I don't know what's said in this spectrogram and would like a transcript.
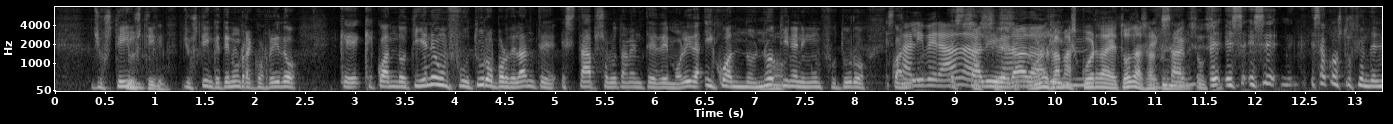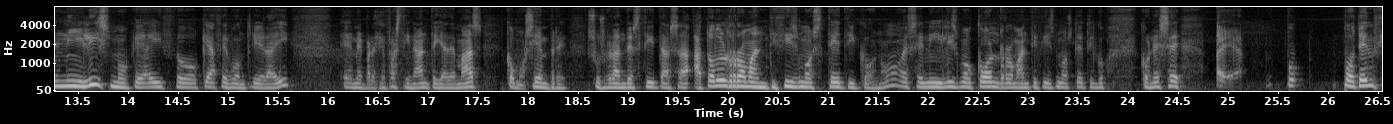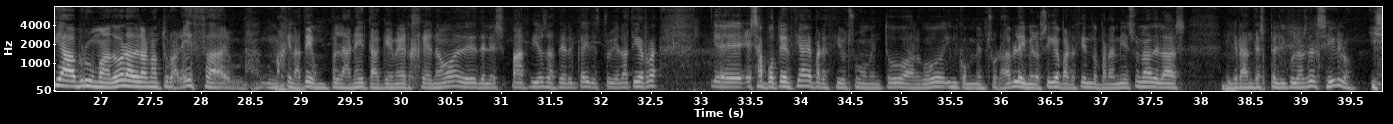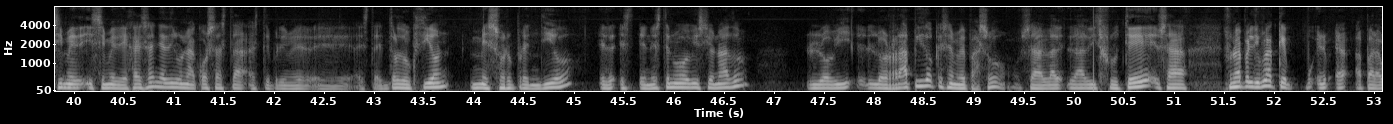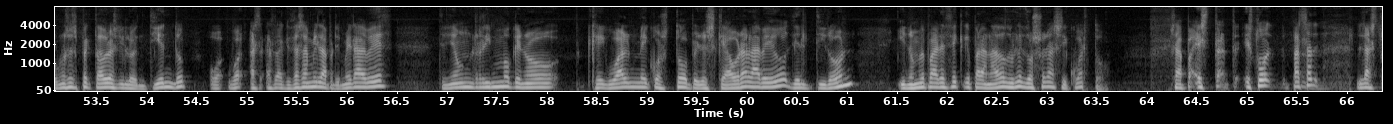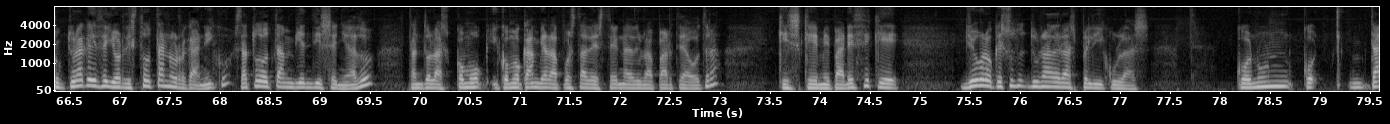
que- Justine, que tiene un recorrido que, que cuando tiene un futuro por delante está absolutamente demolida y cuando no, No. tiene ningún futuro Está cuando liberada, está sí. liberada Bueno, es la más cuerda de todas al final, Exacto. sí, sí. Es- ese- esa construcción del nihilismo que hizo, que hace Von Trier ahí, eh, me pareció fascinante y además, como siempre, sus grandes citas a, a todo el romanticismo estético, ¿no? Ese nihilismo con romanticismo estético, con ese eh, potencia abrumadora de la naturaleza. Imagínate, un planeta que emerge ¿no? de- del espacio, se acerca y destruye la Tierra. Eh, esa potencia me pareció en su momento algo inconmensurable y me lo sigue pareciendo. Para mí es una de las grandes películas del siglo. Y si me, y si me dejáis añadir una cosa a esta, a este primer, eh, esta introducción, me sorprendió el- en este nuevo visionado lo, vi, lo rápido que se me pasó. O sea, la, disfruté. O es una película que eh, para algunos espectadores, y lo entiendo, o- hasta quizás a mí la primera vez tenía un ritmo que no que igual me costó, pero es que ahora la veo del tirón y no me parece que para nada dure dos horas y cuarto. O sea, esto pasa, la estructura que dice Jordi es todo tan orgánico, está todo tan bien diseñado, tanto las cómo y cómo cambia la puesta de escena de una parte a otra, que es que me parece que yo creo que es una de las películas con un con-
